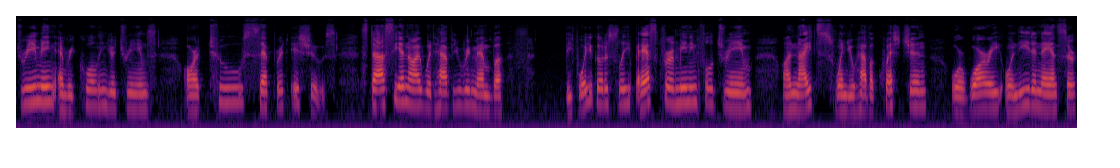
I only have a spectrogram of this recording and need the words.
Dreaming and recalling your dreams are two separate issues. Stase and I would have you remember before you go to sleep, ask for a meaningful dream on nights when you have a question or worry or need an answer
